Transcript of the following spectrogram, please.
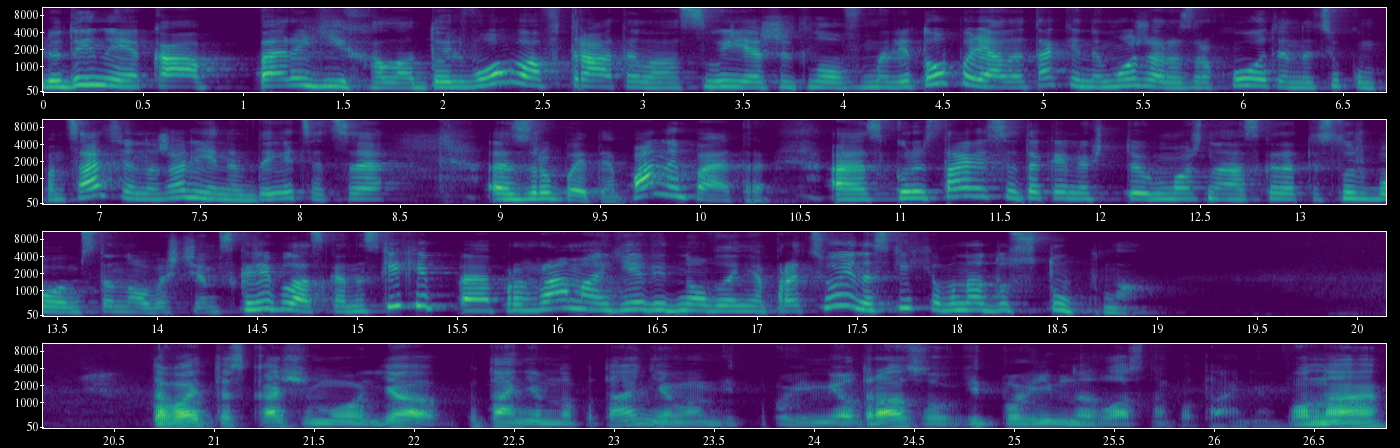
людиною, яка переїхала до Львова, втратила своє житло в Мелітополі, але так і не може розраховувати на цю компенсацію. На жаль, їй не вдається це е, зробити. Пане Петре, скористаюся таким, якщо можна сказати, службовим становищем. Скажіть, будь ласка, наскільки програма є відновлення працює, наскільки вона доступна? Давайте скажемо, я питанням на питання вам відповім і одразу відповім на власне питання. Вона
